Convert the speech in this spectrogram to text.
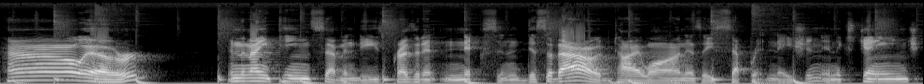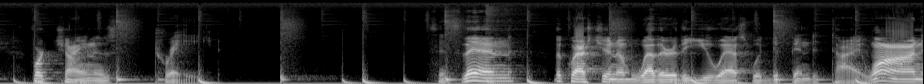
However, in the 1970s, President Nixon disavowed Taiwan as a separate nation in exchange for China's trade. Since then, the question of whether the U.S. would defend Taiwan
